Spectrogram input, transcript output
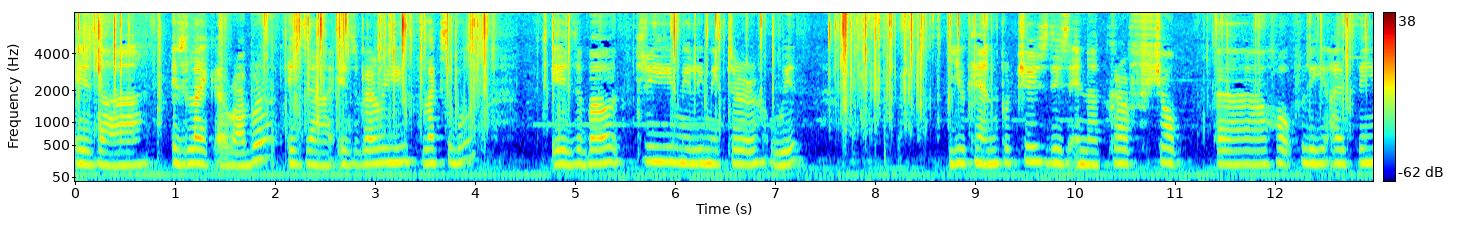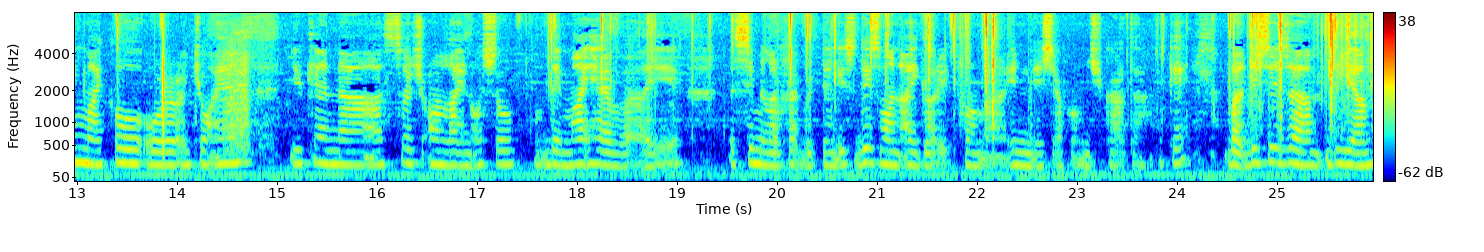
Is uh is like a rubber. Is uh is very flexible. Is about three millimeter width. You can purchase this in a craft shop. Uh, hopefully I think Michael or Joann you can uh, search online also. They might have a, a, similar fabric than this. This one I got it from uh, Indonesia from Jakarta okay? But this is um, the um,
